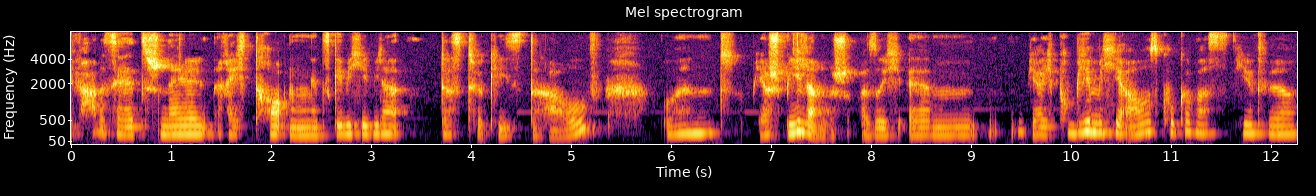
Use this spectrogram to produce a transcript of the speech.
Die Farbe ist ja jetzt schnell recht trocken. Jetzt gebe ich hier wieder das Türkis drauf und ja, spielerisch. Also ich, ähm, ja, ich probiere mich hier aus, gucke, was hier für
